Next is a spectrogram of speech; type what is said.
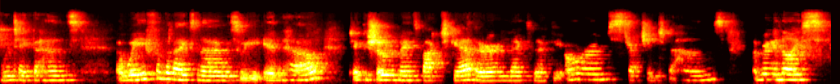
We'll take the hands away from the legs now as we inhale. Take the shoulder blades back together, lengthen out the arms, stretch into the hands, and bring a nice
